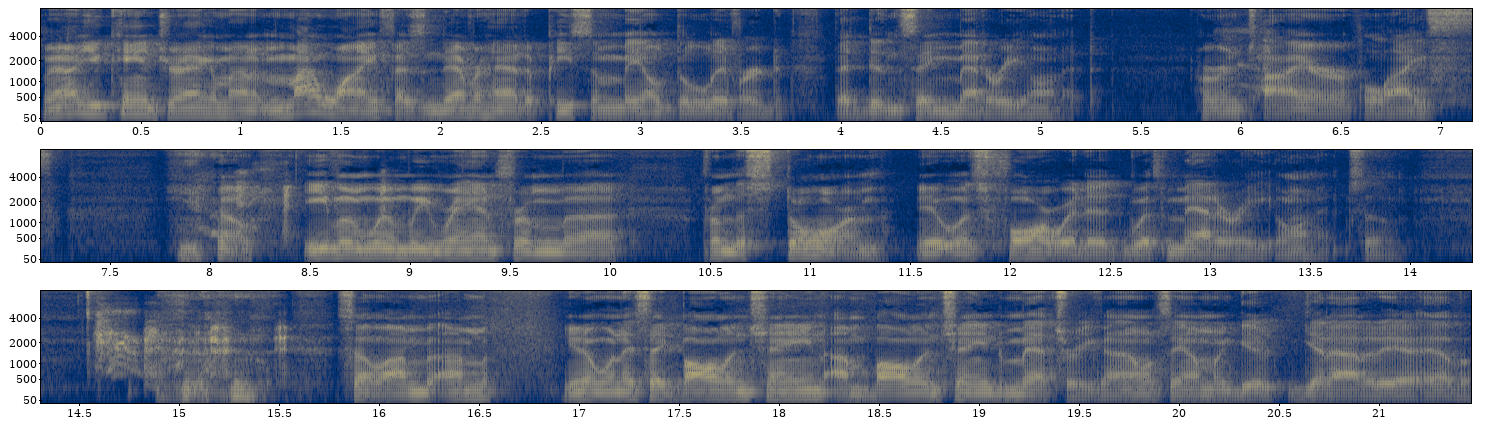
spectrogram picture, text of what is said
Well, you can't drag them out. My wife has never had a piece of mail delivered that didn't say Metairie on it. Her entire life, you know. even when we ran from uh, from the storm, it was forwarded with Metairie on it. So, so I'm I'm you know when they say ball and chain, I'm ball and chain to Metairie. I don't say I'm gonna get get out of there ever.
